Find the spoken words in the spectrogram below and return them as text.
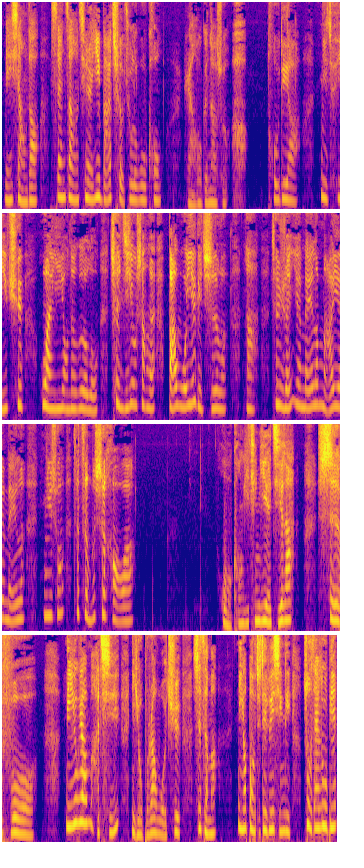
没想到三藏竟然一把扯住了悟空。然后跟他说：“徒弟啊，你这一去，万一要那恶龙趁机又上来把我也给吃了，那这人也没了，马也没了，你说这怎么是好啊？”悟空一听也急了：“师傅，你又要马骑，你又不让我去，是怎么？你要抱着这堆行李坐在路边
